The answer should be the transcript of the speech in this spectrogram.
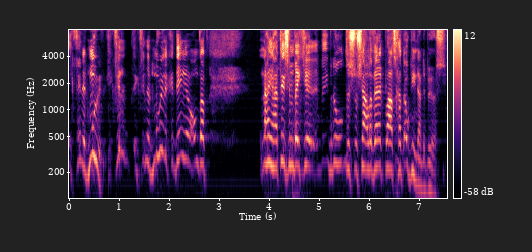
ik, vind het moeilijk. Ik vind ik vind het moeilijke dingen, omdat... Nou ja, het is een beetje... Ik bedoel, de sociale werkplaats gaat ook niet naar de beurs.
